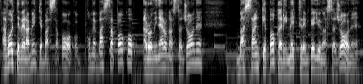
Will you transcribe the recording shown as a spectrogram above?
A volte veramente basta poco, come basta poco a rovinare una stagione, basta anche poco a rimettere in piedi una stagione.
